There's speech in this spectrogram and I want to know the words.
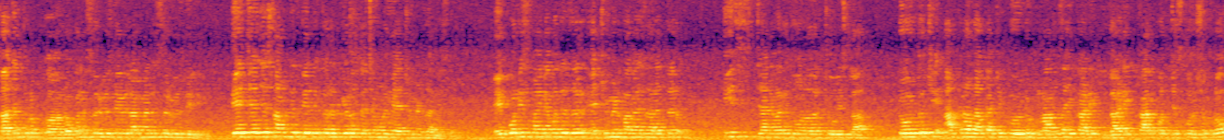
साजन तुला लोकांना सर्व्हिस द्यावी लागणारी सर्व्हिस दिली. ते जे जे सांगतील ते ते करत गेलो त्याच्यामुळे ही अचिव्हमेंट झाली सर एकोणीस महिन्यामध्ये जर अचिव्हमेंट बघायचं झालं तर तीस जानेवारी दोन हजार चोवीस ला टोयोटोची अकरा लाखाची टोयोटो ग्लांजा ही गाडी गाडी कार परचेस करू शकलो.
